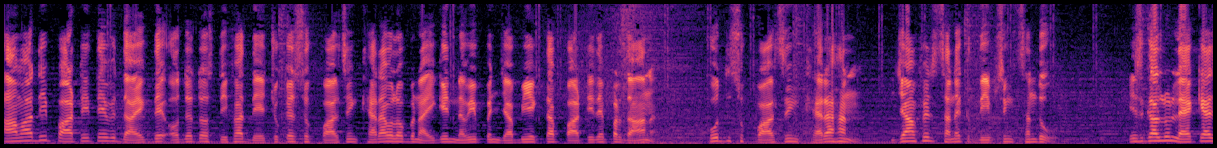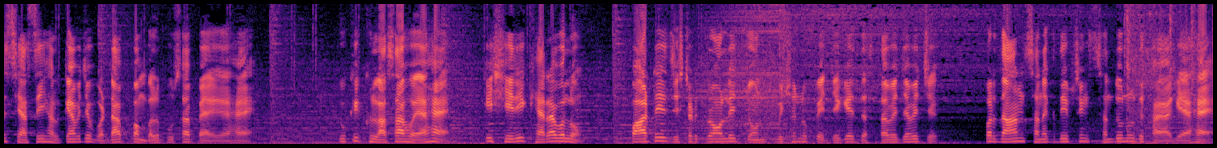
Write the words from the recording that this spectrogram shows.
ਆਮ ਆਦਮੀ ਪਾਰਟੀ ਤੇ ਵਿਧਾਇਕ ਦੇ ਅਹੁਦੇ ਤੋਂ ਅਸਤੀਫਾ ਦੇ ਚੁੱਕੇ ਸੁਖਪਾਲ ਸਿੰਘ ਖਹਿਰਾ ਵੱਲੋਂ ਬਣਾਈ ਗਈ ਨਵੀਂ ਪੰਜਾਬੀ ਏਕਤਾ ਪਾਰਟੀ ਦੇ ਪ੍ਰਧਾਨ ਖੁਦ ਸੁਖਪਾਲ ਸਿੰਘ ਖਹਿਰਾ ਹਨ ਜਾਂ ਫਿਰ ਸਨਕਦੀਪ ਸਿੰਘ ਸੰਧੂ। ਇਸ ਗੱਲ ਨੂੰ ਲੈ ਕੇ ਅੱਜ ਸਿਆਸੀ ਹਲਕਿਆਂ ਵਿੱਚ ਵੱਡਾ ਭੰਬਲ ਪੂਸਾ ਪੈ ਗਿਆ ਹੈ। ਕਿਉਂਕਿ ਖੁਲਾਸਾ ਹੋਇਆ ਹੈ ਕਿ ਸ਼੍ਰੀ ਖਹਿਰਾ ਵੱਲੋਂ ਪਾਰਟੀ ਰਜਿਸਟਰਡ ਕਰਾਉਣ ਲਈ ਚੋਣ ਕਮਿਸ਼ਨ ਨੂੰ ਭੇਜੇ ਗਏ ਦਸਤਾਵੇਜ਼ਾਂ ਵਿੱਚ ਪ੍ਰਧਾਨ ਸਨਕਦੀਪ ਸਿੰਘ ਸੰਧੂ ਨੂੰ ਦਿਖਾਇਆ ਗਿਆ ਹੈ।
